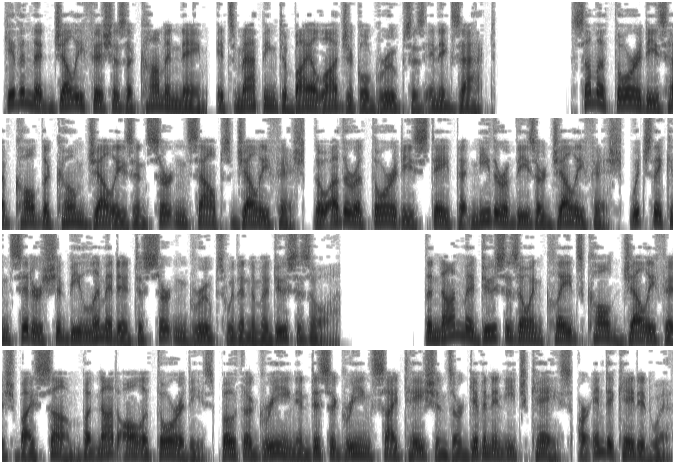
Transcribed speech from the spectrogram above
Given that jellyfish is a common name, its mapping to biological groups is inexact. Some authorities have called the comb jellies and certain salps jellyfish, though other authorities state that neither of these are jellyfish, which they consider should be limited to certain groups within the Medusozoa. The non-Medusozoan clades called jellyfish by some but not all authorities both agreeing and disagreeing citations are given in each case are indicated with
